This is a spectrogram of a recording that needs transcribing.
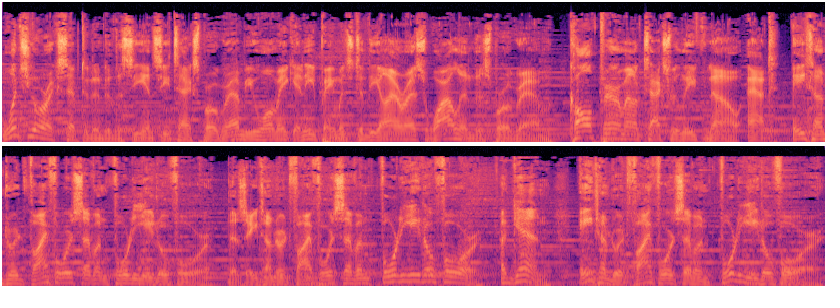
Once you are accepted into the CNC tax program, you won't make any payments to the IRS while in this program. Call Paramount Tax Relief now at 800 547 4804. That's 800 547 4804. Again, 800 547 4804.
